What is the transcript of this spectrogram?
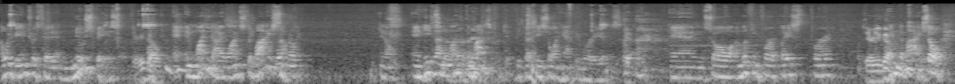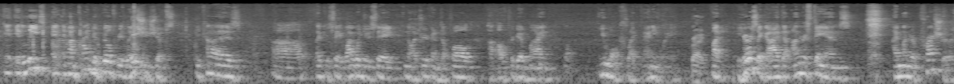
I would be interested in new space, There you go. and, and one guy wants to buy something. You know, and he's on month to month because he's so unhappy where he is. Yeah, And so I'm looking for a place for there you him to go. buy. So it, it leads, and, and I'm trying to build relationships because, uh, like you say, why would you say, you know, if you're going to default, uh, I'll forgive mine? You won't collect anyway. Right. But here's a guy that understands I'm under pressure,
